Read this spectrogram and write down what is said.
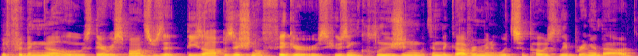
but for the Ngos, their response was that these oppositional figures, whose inclusion within the government would supposedly bring about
